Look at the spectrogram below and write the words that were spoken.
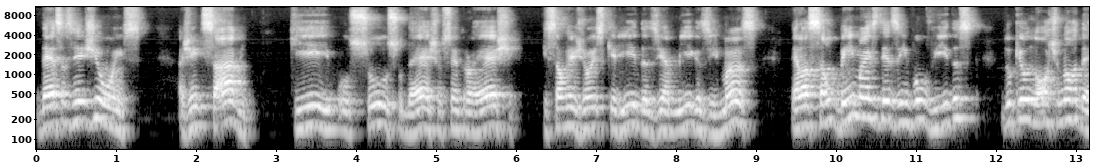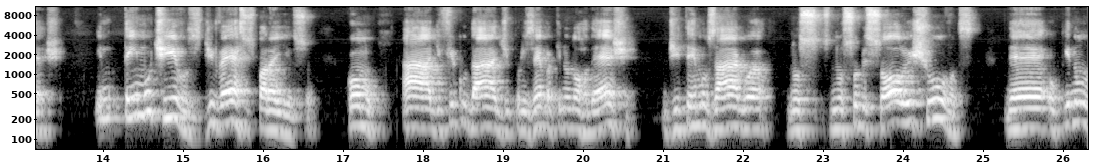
dessas regiões. A gente sabe que o Sul, o Sudeste, o Centro-Oeste que são regiões queridas e amigas, irmãs, elas são bem mais desenvolvidas do que o Norte e o Nordeste. E tem motivos diversos para isso, como a dificuldade, por exemplo, aqui no Nordeste, de termos água no, no subsolo e chuvas, é, o que não,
